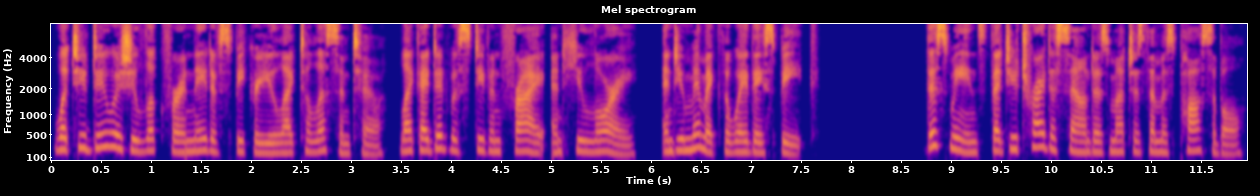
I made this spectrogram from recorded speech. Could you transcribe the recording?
What you do is you look for a native speaker you like to listen to, like I did with Stephen Fry and Hugh Laurie, and you mimic the way they speak. This means that you try to sound as much as them as possible,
